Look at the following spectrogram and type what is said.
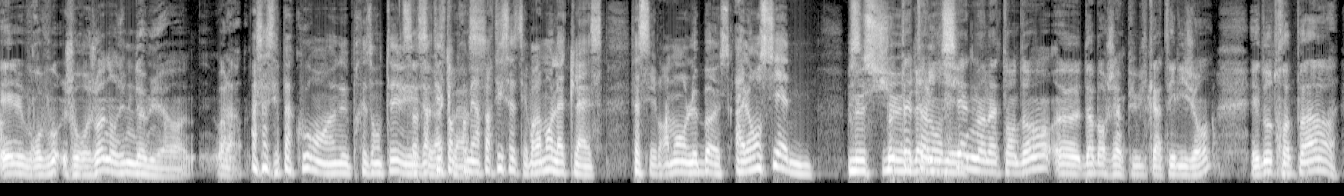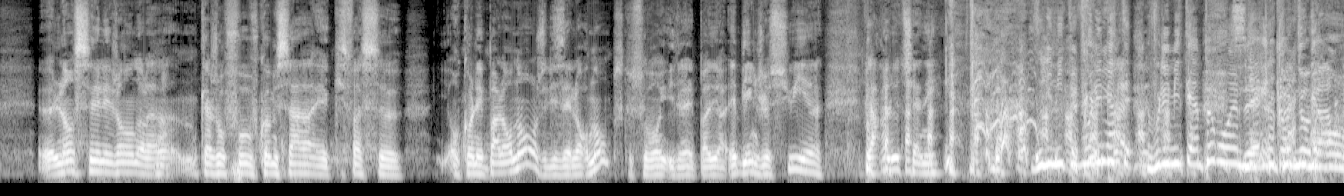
et je vous rejoins dans une demi-heure. Voilà. Ah ça c'est pas courant hein, de présenter les Ça, artistes en première partie, ça c'est vraiment la classe. Ça c'est vraiment le boss. À l'ancienne, monsieur. Peut-être à l'ancienne, mais en attendant, euh, d'abord j'ai un public intelligent, et d'autre part, euh, lancer les gens dans la cage aux fauves comme ça et qu'ils se fassent... euh, on connaît pas leur nom, je disais leur nom, parce que souvent ils n'allaient pas dire « Eh bien, je suis euh, Clara Luciani Vous l'imitez Vous l'imitez, vous l'imitez un peu moins bien que Claude. Nougaro.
